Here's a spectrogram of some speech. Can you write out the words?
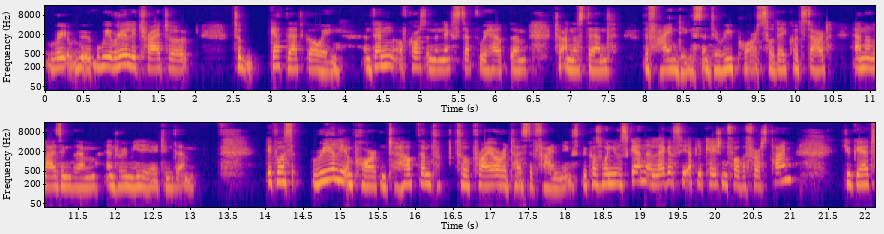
we, we really try to, to get that going. And then, of course, in the next step, we help them to understand the findings and the reports so they could start analyzing them and remediating them. It was really important to help them to, to, prioritize the findings because when you scan a legacy application for the first time, you get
